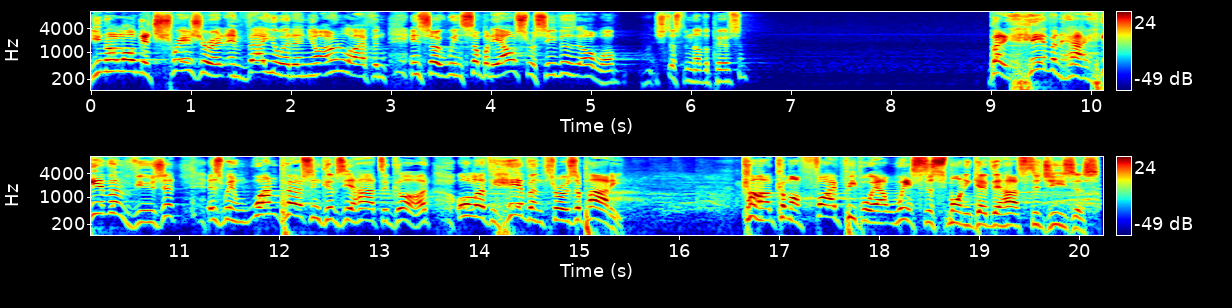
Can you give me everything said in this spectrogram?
You no longer treasure it and value it in your own life. And, and so when somebody else receives it, oh, well, it's just another person. But heaven, how heaven views it, is when one person gives their heart to God, all of heaven throws a party. Come on, come on. Five people out west this morning gave their hearts to Jesus.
